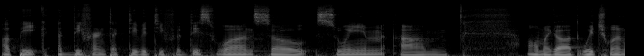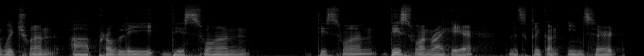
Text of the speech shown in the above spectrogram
I'll pick a different activity for this one. So swim, um, oh my god which one which one? Uh, probably this one this one this one right here. Let's click on insert.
